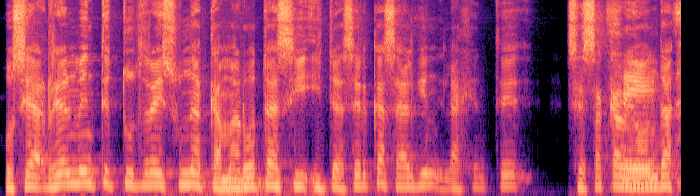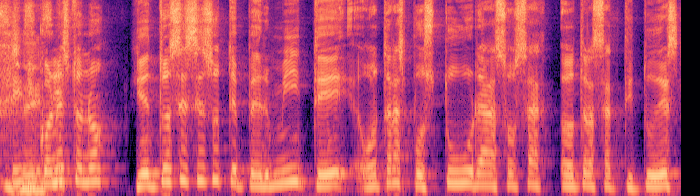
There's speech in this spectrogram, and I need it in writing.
O sea, realmente tú traes una camarota así y te acercas a alguien y la gente se saca de onda sí, y sí, con esto no. Y entonces eso te permite otras posturas, otras actitudes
